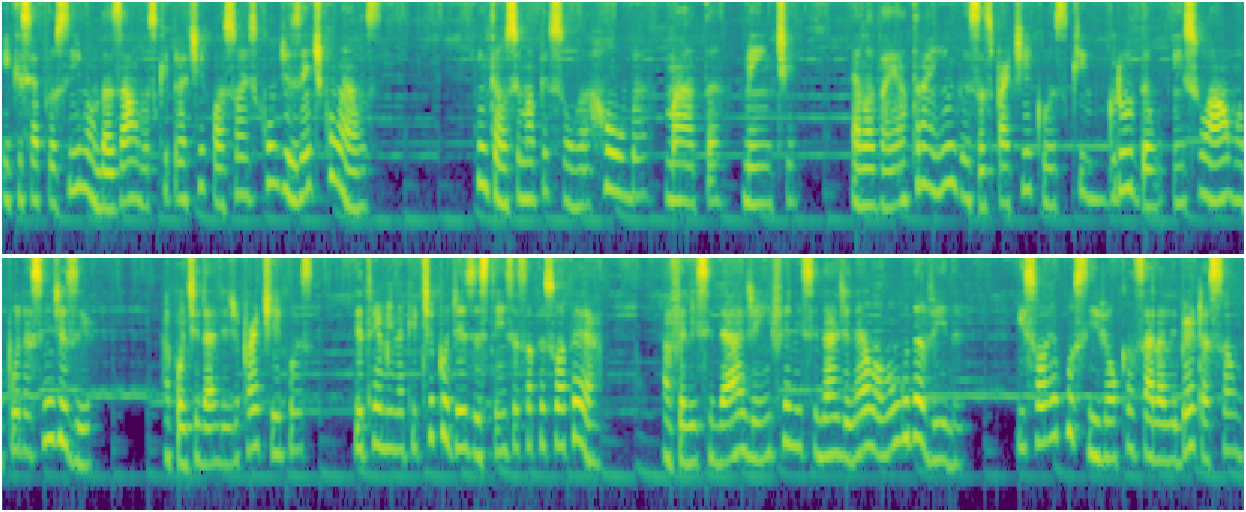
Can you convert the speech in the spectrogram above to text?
e que se aproximam das almas que praticam ações condizentes com elas. Então, se uma pessoa rouba, mata, mente, ela vai atraindo essas partículas que grudam em sua alma, por assim dizer. A quantidade de partículas determina que tipo de existência essa pessoa terá, a felicidade e infelicidade dela ao longo da vida, e só é possível alcançar a libertação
